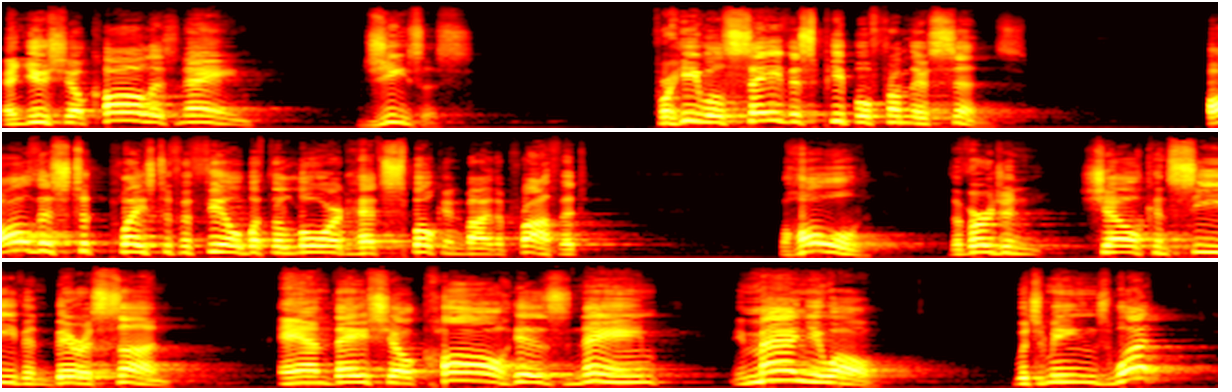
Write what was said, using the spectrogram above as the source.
and you shall call his name Jesus, for he will save his people from their sins. All this took place to fulfill what the Lord had spoken by the prophet. Behold, the virgin shall conceive and bear a son, and they shall call his name Emmanuel, which means what?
